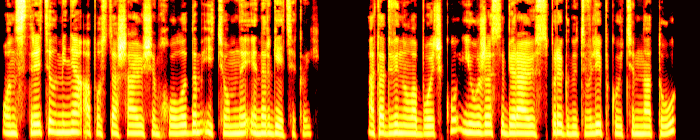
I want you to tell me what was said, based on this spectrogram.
Он встретил меня опустошающим холодом и темной энергетикой. Отодвинула бочку и уже собираюсь спрыгнуть в липкую темноту,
